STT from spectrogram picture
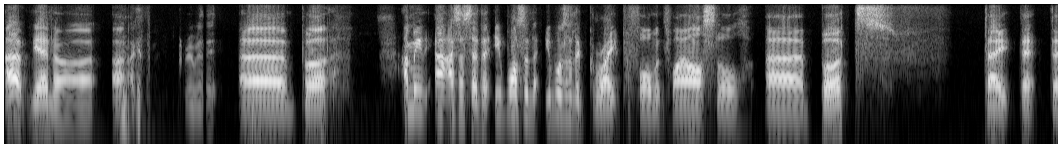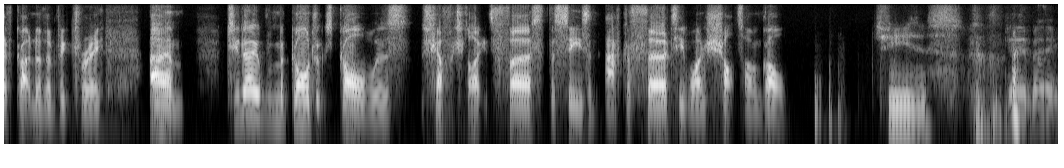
Um, yeah, no, I, I agree with it. Uh, but I mean, as I said, it wasn't it wasn't a great performance by Arsenal, uh, but they, they they've got another victory. Um, do you know McGoldrick's goal was Sheffield United's first of the season after 31 shots on goal? Jesus. Dear me.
